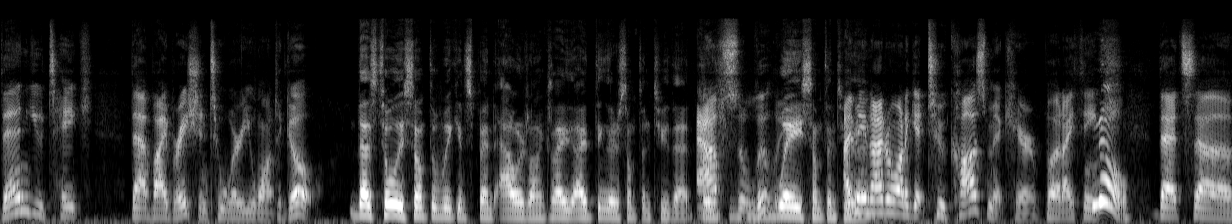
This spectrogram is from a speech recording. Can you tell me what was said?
then you take that vibration to where you want to go That's totally something we could spend hours on because I, I think there's something to that. There's Absolutely. way something to i that. mean i don't want to get too cosmic here but i think No. that's uh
